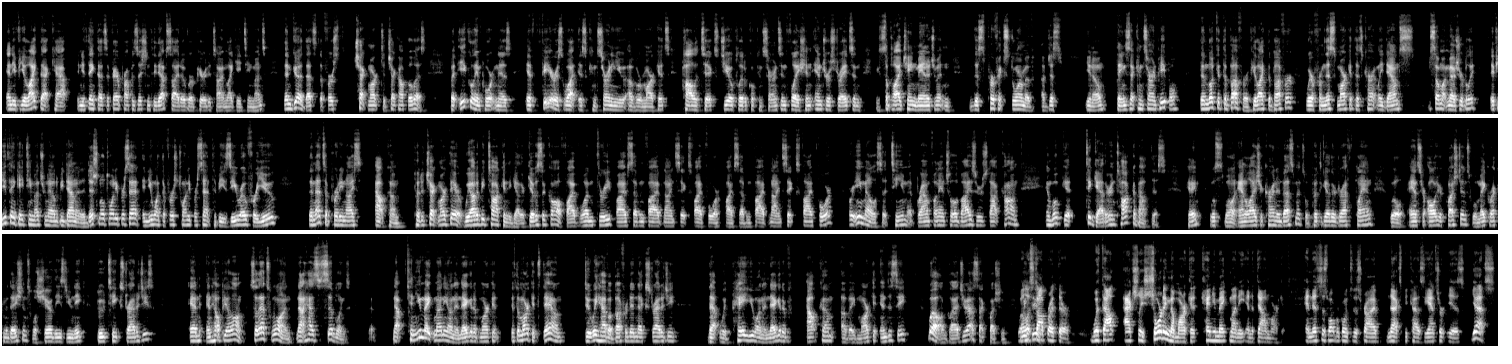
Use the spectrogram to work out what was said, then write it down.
And if you like that cap and you think that's a fair proposition to the upside over a period of time, like 18 months, then good. That's the first check mark to check off the list. But equally important is if fear is what is concerning you over markets, politics, geopolitical concerns, inflation, interest rates, and supply chain management, and this perfect storm of, of just, you know, things that concern people, then look at the buffer. If you like the buffer, where from this market that's currently down somewhat measurably, if you think 18 months from now to be down an additional 20% and you want the first 20% to be zero for you, then that's a pretty nice outcome. Put a check mark there. We ought to be talking together. Give us a call 513 575 9654, 575 9654, or email us at team at brownfinancialadvisors.com and we'll get together and talk about this. Okay, we'll, we'll analyze your current investments. We'll put together a draft plan. We'll answer all your questions. We'll make recommendations. We'll share these unique boutique strategies and, and help you along. So that's one. Now it has siblings. Now, can you make money on a negative market? If the market's down, do we have a buffered index strategy that would pay you on a negative outcome of a market indice? Well, I'm glad you asked that question. Well, we let's do. stop right there without actually shorting the market, can you make money in a down market? And this is what we're going to describe next because the answer is yes.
